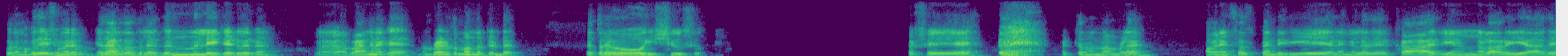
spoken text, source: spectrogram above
അപ്പൊ നമുക്ക് ദേഷ്യം വരും. യഥാർത്ഥത്തിൽ ഇതൊന്നും ലേറ്റ് ആയിട്ട് വരുന്നത് അപ്പൊ അങ്ങനെയൊക്കെ നമ്മുടെ അടുത്തും വന്നിട്ടുണ്ട്. എത്രയോ ഇഷ്യൂസ് പക്ഷേ പെട്ടെന്ന് നമ്മൾ അവനെ സസ്പെൻഡ് ചെയ്യുക അല്ലെങ്കിൽ അത് കാര്യങ്ങൾ അറിയാതെ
